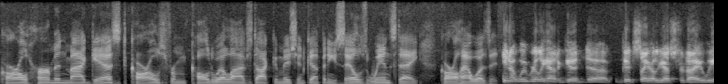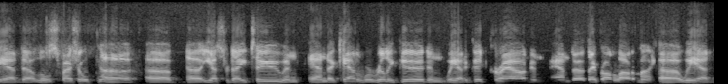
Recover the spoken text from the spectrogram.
Carl Herman, my guest. Carl's from Caldwell Livestock Commission Company Sales Wednesday. Carl, how was it? You know, we really had a good uh, good sale yesterday. We had a little special uh, uh, uh yesterday too, and and the cattle were really good, and we had a good crowd, and and uh, they brought a lot of money. Uh, we had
